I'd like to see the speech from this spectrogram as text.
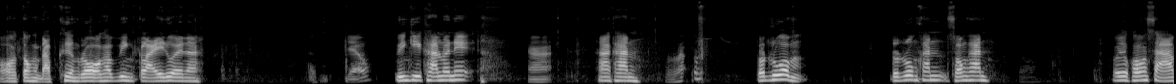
อ๋อ ต้องดับเครื่องรอครับวิ่งไกลด้วยนะแจ๋ววิ่งกี่คันวันนี้ฮะห้าคัน รถร่วม รถร่วมคันสองคันรถเจ้าของสาม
